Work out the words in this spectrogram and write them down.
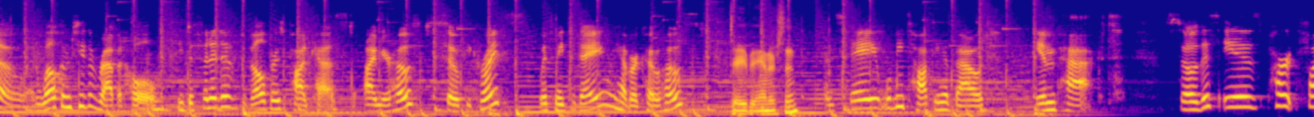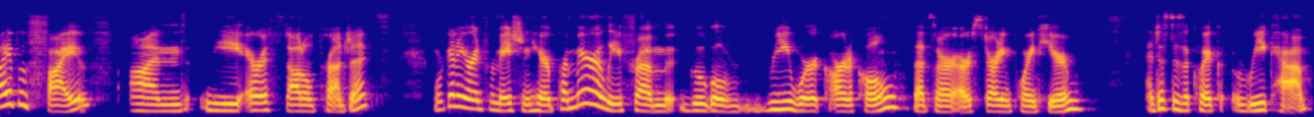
Hello, and welcome to The Rabbit Hole, the Definitive Developers Podcast. I'm your host, Sophie Kreutz. With me today, we have our co host, Dave Anderson. And today, we'll be talking about impact. So, this is part five of five on the Aristotle project. We're getting our information here primarily from Google Rework article. That's our, our starting point here. And just as a quick recap,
